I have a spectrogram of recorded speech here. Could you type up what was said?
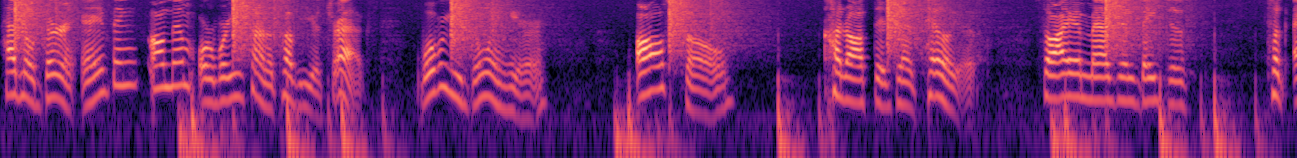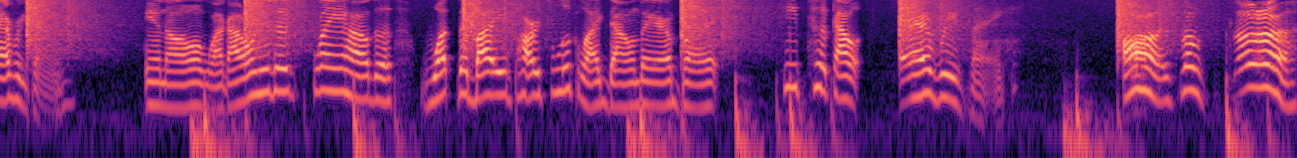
had no dirt or anything on them? Or were you trying to cover your tracks? What were you doing here? Also, cut off their genitalia. So I imagine they just took everything. You know, like I don't need to explain how the what the body parts look like down there, but he took out everything. Oh, it's so ugh.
